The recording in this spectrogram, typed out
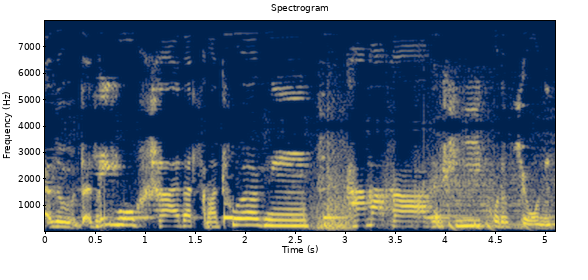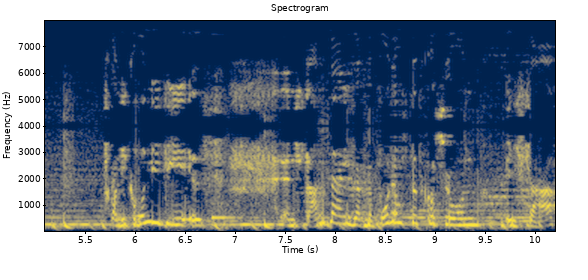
Also Drehbuchschreiber, Dramaturgen, Kamera, Regie, Produktion. Und die Grundidee ist entstanden eigentlich aus einer Podiumsdiskussion. Ich saß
